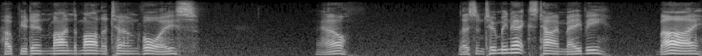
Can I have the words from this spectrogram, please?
hope you didn't mind the monotone voice. Well, listen to me next time, maybe. Bye.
